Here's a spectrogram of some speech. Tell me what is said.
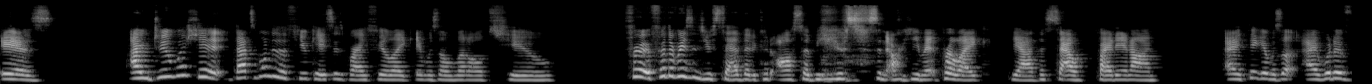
is I do wish it that's one of the few cases where I feel like it was a little too for for the reasons you said that it could also be used as an argument for like yeah the South fighting on. I think it was I would have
